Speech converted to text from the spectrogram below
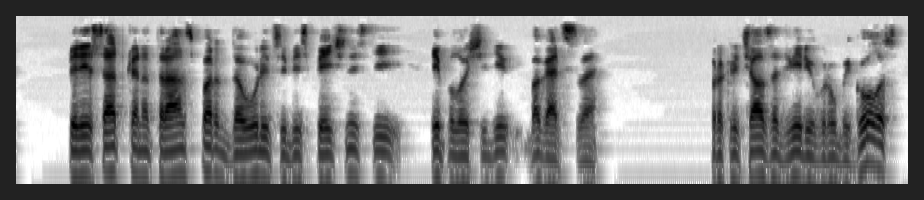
— пересадка на транспорт до улицы Беспечности и площади Богатства. Прокричал за дверью грубый голос —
